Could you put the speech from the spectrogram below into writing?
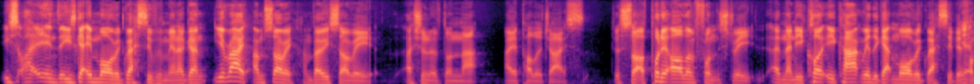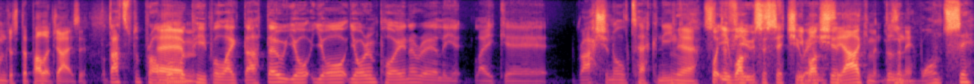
He's, like- and he's getting more aggressive with me. And I'm going, You're right. I'm sorry. I'm very sorry. I shouldn't have done that. I apologize. Just sort of put it all on Front Street. And then he, ca- he can't really get more aggressive if Yeah. I'm just apologizing. But that's the problem Um, with people like that, though. You're you're you're employing a really like uh, rational technique. Yeah, to but he wants- a he wants the argument, doesn't he? Wants it.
